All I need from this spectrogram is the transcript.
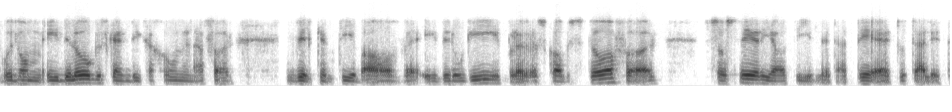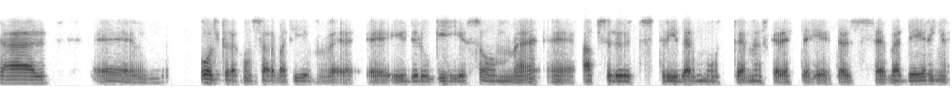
och de ideologiska indikationerna för vilken typ av ideologi brödraskap står för så ser jag tydligt att det är totalitär, eh, ultrakonservativ eh, ideologi som eh, absolut strider mot eh, mänskliga rättigheters eh, värderingar.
